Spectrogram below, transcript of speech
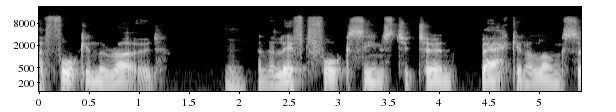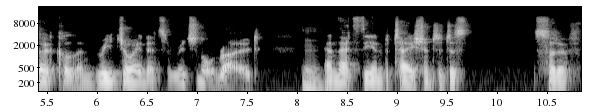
a fork in the road, mm. and the left fork seems to turn back in a long circle and rejoin its original road, mm. and that's the invitation to just sort of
